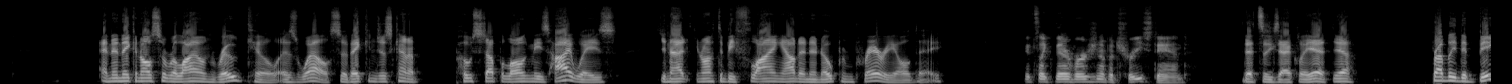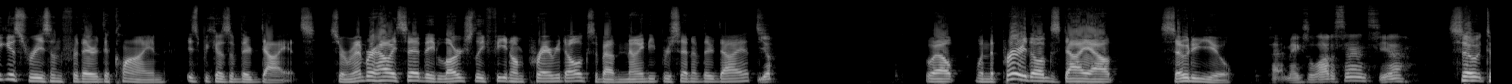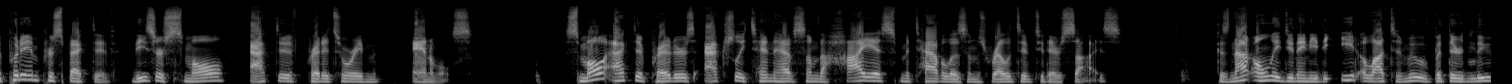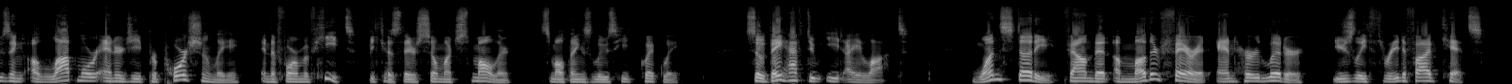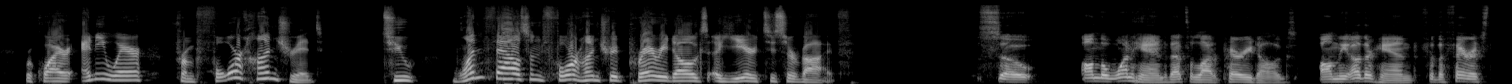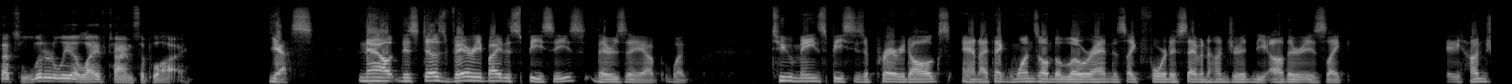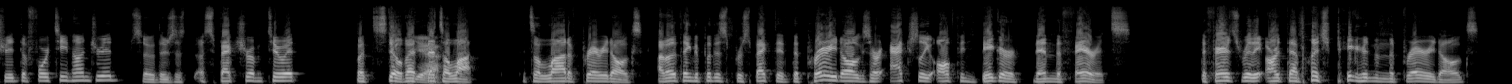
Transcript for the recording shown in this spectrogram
And then they can also rely on roadkill as well. So they can just kind of post up along these highways. You're not you don't have to be flying out in an open prairie all day. It's like their version of a tree stand. That's exactly it, yeah. Probably the biggest reason for their decline is because of their diets. So remember how I said they largely feed on prairie dogs, about 90% of their diets? Yep, Well, when the prairie dogs die out, so do you. that makes a lot of sense. Yeah. So, to put it in perspective, these are small, active predatory animals. Small, active predators actually tend to have some of the highest metabolisms relative to their size. Because not only do they need to eat a lot to move, but they're losing a lot more energy proportionally in the form of heat because they're so much smaller. Small things lose heat quickly. So, they have to eat a lot. One study found that a mother ferret and her litter usually three to five kits, require anywhere from 400 to 1,400 prairie dogs a year to survive. So, on the one hand, that's a lot of prairie dogs. On the other hand, for the ferrets, that's literally a lifetime supply. Yes. Now, this does vary by the species. There's a, uh, what, two main species of prairie dogs, and I think one's on the lower end, it's like four to 700, and the other is like 800 to 1400. So there's a, a spectrum to it, but still, that, Yeah. that's a lot. It's a lot of prairie dogs. Another thing to put this in perspective the prairie dogs are actually often bigger than the ferrets. The ferrets really aren't that much bigger than the prairie dogs.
